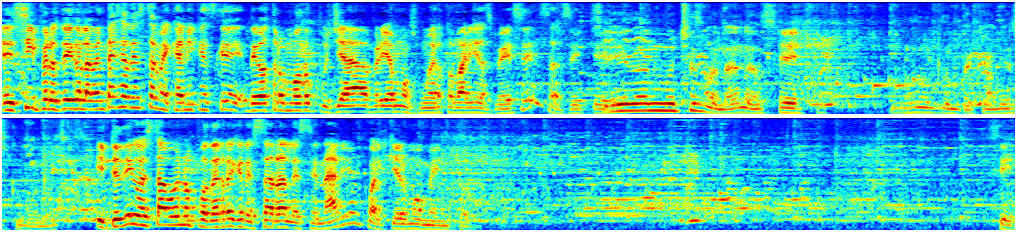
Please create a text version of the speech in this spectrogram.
Eh, sí, pero te digo, la ventaja de esta mecánica es que de otro modo pues ya habríamos muerto varias veces, así que... Sí, dan muchas bananas. Sí. No como. Y te digo, está bueno poder regresar al escenario en cualquier momento. Sí,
